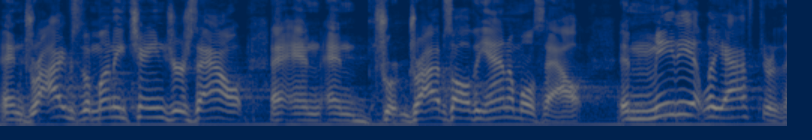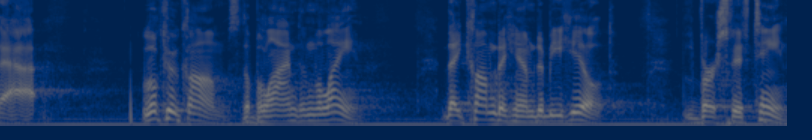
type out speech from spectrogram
and drives the money changers out and, and dr- drives all the animals out, immediately after that, look who comes the blind and the lame. They come to him to be healed. Verse 15.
